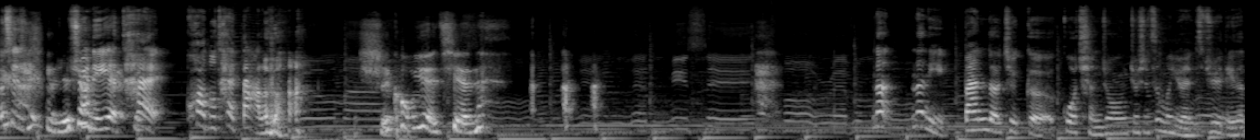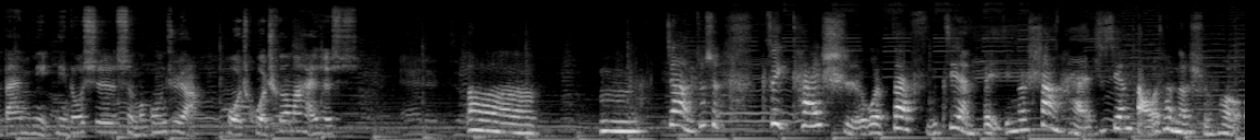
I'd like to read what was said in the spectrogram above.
而且距离也太跨度太大了吧？时空跃迁。那那你搬的这个过程中，就是这么远距离的搬，你你都是什么工具啊？火火车吗？还是呃，嗯，这样就是最开始我在福建、北京跟上海之间倒腾的时候，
